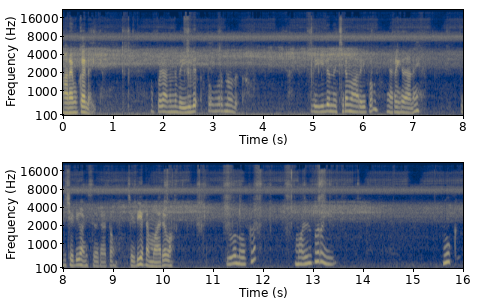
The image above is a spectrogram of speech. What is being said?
ആറേമുക്കാലായി. അപ്പോഴാണെന്ന് വെയിൽ തോർന്നത്. വെയിലൊന്ന് ഇച്ചിരി മാറിയപ്പം ഇറങ്ങിയതാണേ. ഒരു ചെടി കാണിച്ചു തരാം കേട്ടോ. ചെടിയല്ല മരവാ. അയ്യോ നോക്ക്. മൾബറി. നോക്ക്.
